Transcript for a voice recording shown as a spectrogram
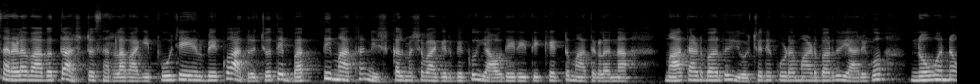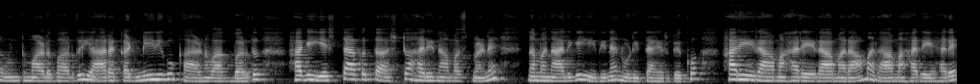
ಸರಳವಾಗುತ್ತೋ ಅಷ್ಟು ಸರಳವಾಗಿ ಪೂಜೆ ಇರಬೇಕು. ಅದ್ರ ಜೊತೆ ಭಕ್ತಿ ಮಾತ್ರ ನಿಷ್ಕಲ್ಮಶವಾಗಿರಬೇಕು. ಯಾವುದೇ ರೀತಿ ಕೆಟ್ಟ ಮಾತುಗಳನ್ನು ಮಾತಾಡಬಾರ್ದು, ಯೋಚನೆ ಕೂಡ ಮಾಡಬಾರ್ದು, ಯಾರಿಗೂ ನೋವನ್ನು ಉಂಟು ಮಾಡಬಾರ್ದು, ಯಾರ ಕಣ್ಣೀರಿಗೂ ಕಾರಣವಾಗಬಾರ್ದು. ಹಾಗೆ ಎಷ್ಟಾಗುತ್ತೋ ಅಷ್ಟು ಹರಿನಾಮ ಸ್ಮರಣೆ ನಮ್ಮ ನಾಲಿಗೆ ಈ ದಿನ ನುಡಿತಾ ಇರಬೇಕು. ಹರೇ ರಾಮ ಹರೇ ರಾಮ ರಾಮ ರಾಮ, ಹರೇ ಹರೇ.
